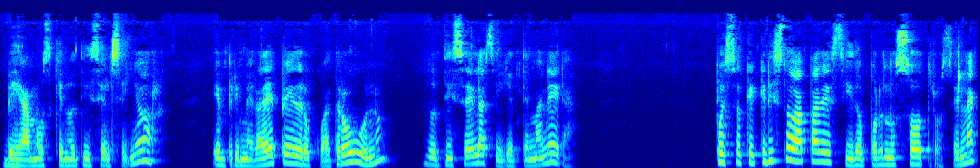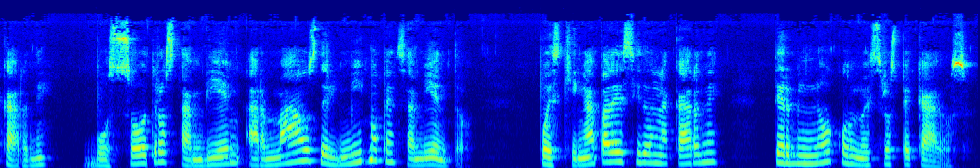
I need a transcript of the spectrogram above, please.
Veamos qué nos dice el Señor. En Primera de Pedro 4.1 nos dice de la siguiente manera. Puesto que Cristo ha padecido por nosotros en la carne, vosotros también armaos del mismo pensamiento, pues quien ha padecido en la carne terminó con nuestros pecados.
